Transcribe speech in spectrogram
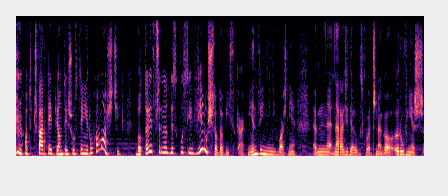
od czwartej, piątej, szóstej nieruchomości? Bo to jest przedmiot dyskusji w wielu środowiskach, między innymi właśnie na Radzie Dialogu Społecznego również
